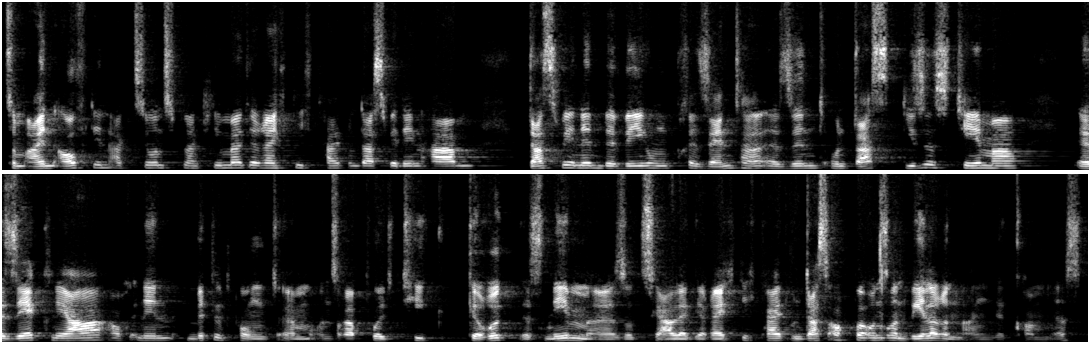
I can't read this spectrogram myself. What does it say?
zum einen auf den Aktionsplan Klimagerechtigkeit und dass wir den haben, dass wir in den Bewegungen präsenter äh, sind und dass dieses Thema äh, sehr klar auch in den Mittelpunkt ähm, unserer Politik gerückt ist, neben äh, sozialer Gerechtigkeit und das auch bei unseren Wählerinnen angekommen ist.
